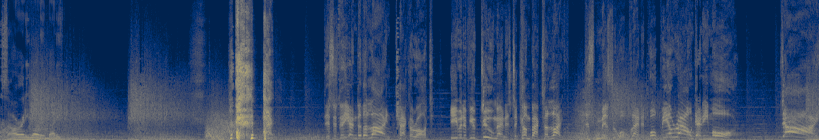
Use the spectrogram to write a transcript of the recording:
It's already loaded, buddy. This is the end of the line, Kakarot! Even if you do manage to come back to life, this miserable planet won't be around anymore! Die!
